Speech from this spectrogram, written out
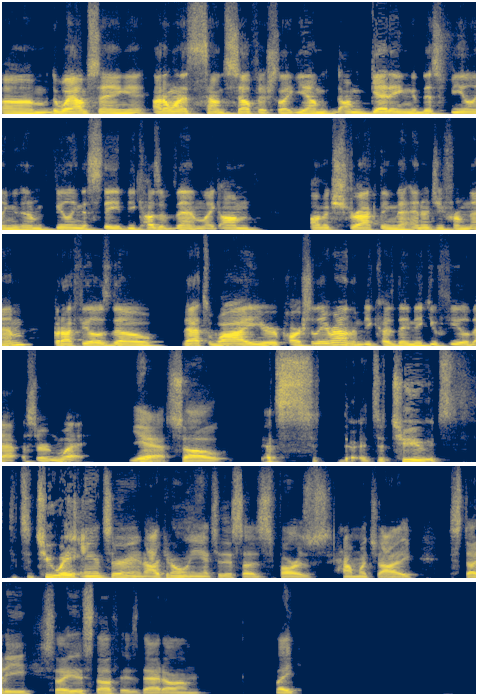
um, the way I'm saying it, I don't want to sound selfish. Like, yeah, I'm I'm getting this feeling and I'm feeling the state because of them. Like I'm I'm extracting that energy from them. But I feel as though that's why you're partially around them because they make you feel that a certain way. Yeah, so that's it's a two it's it's a two way answer, and I can only answer this as far as how much I study study this stuff. Is that um like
